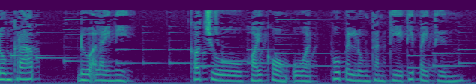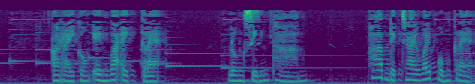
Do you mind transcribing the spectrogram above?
ลุงครับ ดูอะไรนี่ เขาชูหอยโข่งอวด ผู้เป็นลุงทันทีที่ไปถึง อะไรของเองว่าไอ้แกละ ลุงสินถาม ภาพเด็กชายไว้ผมแกะ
